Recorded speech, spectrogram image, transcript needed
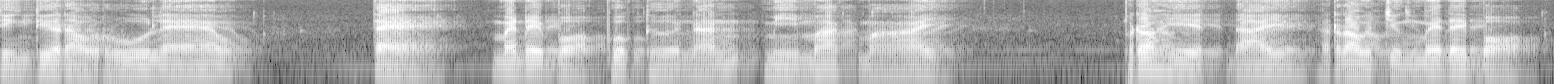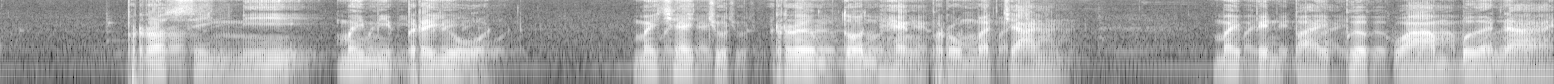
สิ่งที่เรารู้แล้ว แต่ไม่ได้บอกพวกเธอนั้นมีมากมาย เพราะเหตุใดเราจึงไม่ได้บอก เพราะสิ่งนี้ไม่มีประโยชน์ ไม่ใช่จุดเริ่มต้นแห่งพรหมจรรย์ไม่เป็นไปเพื่อความเบื่อหน่าย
